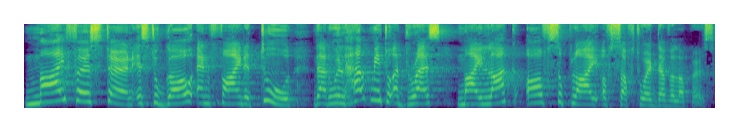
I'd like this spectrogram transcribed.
my first turn is to go and find a tool that will help me to address my lack of supply of software developers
